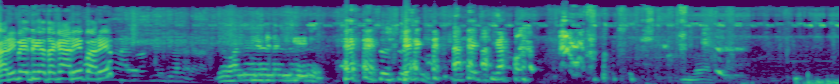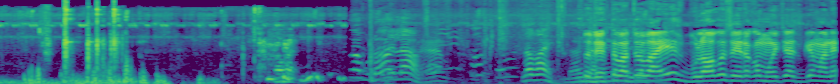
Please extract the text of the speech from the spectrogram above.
আরিফ এদিকে তাকা আরিফ আরিফ। তো দেখতে পাচ্ছ ভাই ব্লগও সেরকম হয়েছে আজকে মানে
